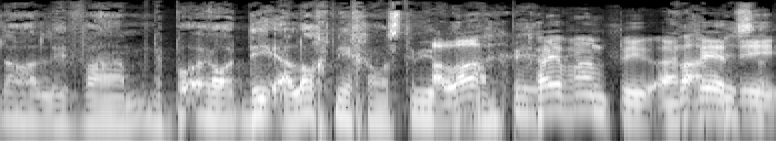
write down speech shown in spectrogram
No, le vam, ne bo, jo, de, a lahko nehamo s temi Allah, vampi. kaj vampi, Anže.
